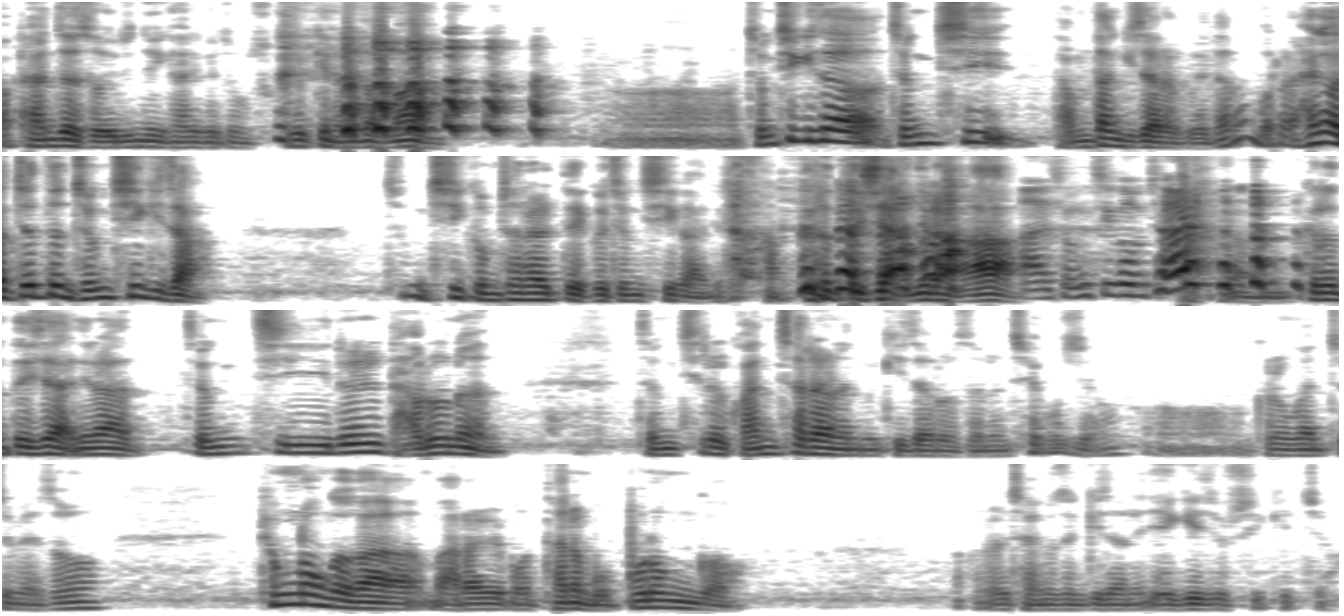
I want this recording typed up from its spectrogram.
앞에 앉아서 이런 얘기 하니까 좀 쑥스럽긴 하다만 아, 정치 기자 정치 담당 기자라고 그래야 되나 뭐라 하여간 어쨌든 정치 기자 정치 검찰 할 때 그 정치가 아니라 그런 뜻이 아니라 아, 정치 검찰? 어, 그런 뜻이 아니라 정치를 다루는 정치를 관찰하는 기자로서는 최고죠. 어, 그런 관점에서 평론가가 말을 못하는 못 보는 거를 장윤선 기자는 얘기해 줄 수 있겠죠.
